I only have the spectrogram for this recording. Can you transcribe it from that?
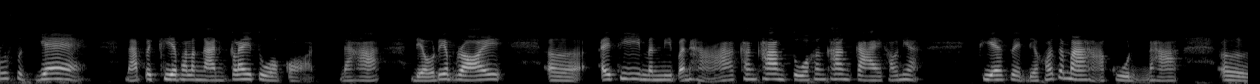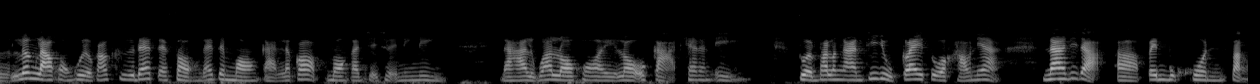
รู้สึกแย่นะ ไปเคลียร์พลังงานใกล้ตัวก่อนนะคะ เดี๋ยวเรียบร้อยเอ่อไอ้ที่มันมีปัญหาข้างๆ ตัวข้างๆ กายเขาเนี่ยเคลียเสร็จเดี๋ยวเขาจะมาหาคุณนะคะเออเรื่องราวของคุณกับเขาคือได้แต่ส่องได้แต่มองกัน แล้วก็มองกันเฉยๆนิ่งๆนะคะหรือว่ารอคอยรอโอกาสแค่นั้นเอง ส่วนพลังงานที่อยู่ใกล้ตัวเขาเนี่ยน่าที่จะเอ่อเป็นบุคคลสัง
